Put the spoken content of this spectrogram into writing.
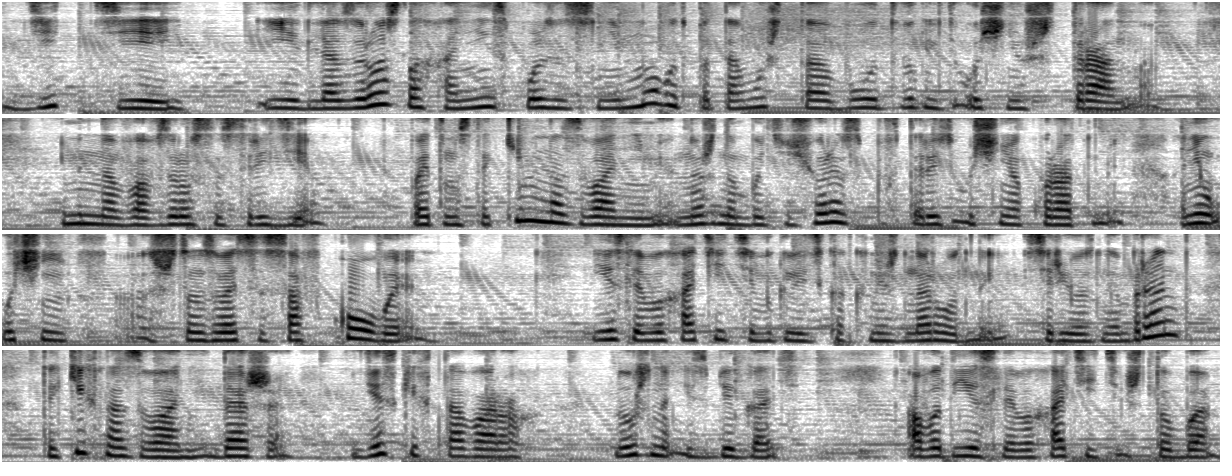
детей, и для взрослых они использоваться не могут, потому что будут выглядеть очень уж странно, именно во взрослой среде. Поэтому с такими названиями нужно быть, еще раз повторюсь, очень аккуратными. Они очень, что называется, совковые. Если вы хотите выглядеть как международный серьезный бренд, таких названий даже в детских товарах нужно избегать. А вот если вы хотите, чтобы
